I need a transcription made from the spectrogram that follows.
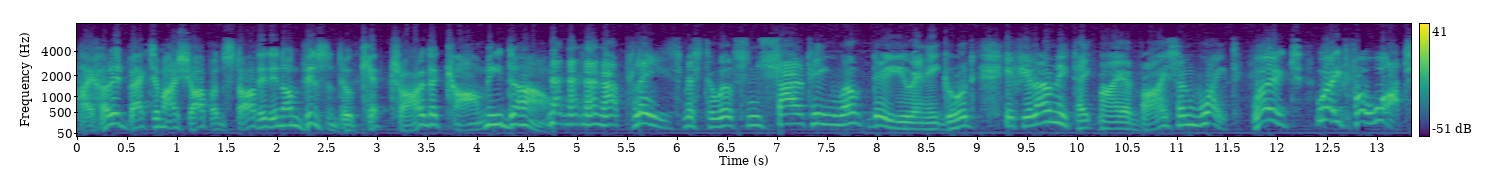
I hurried back to my shop and started in on Vincent, who kept trying to calm me down. No, no, no, no, please, Mr. Wilson. Shouting won't do you any good if you'll only take my advice and wait. Wait, wait for what?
